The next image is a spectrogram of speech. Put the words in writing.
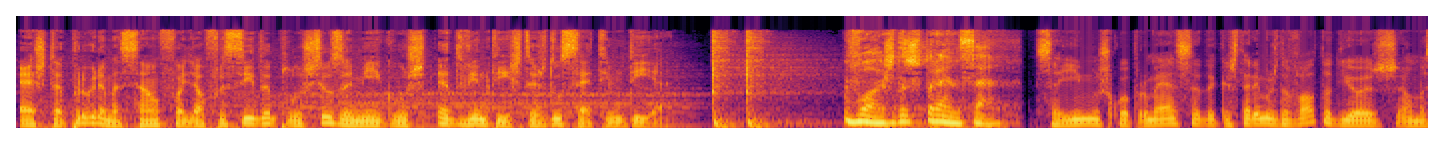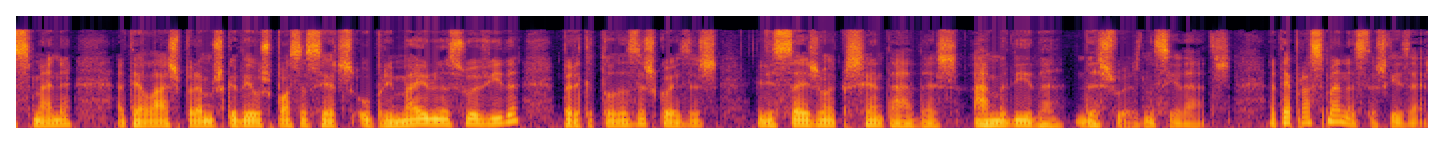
Esta programação foi-lhe oferecida pelos seus amigos adventistas do sétimo dia. Voz da Esperança. Saímos com a promessa de que estaremos de volta de hoje a uma semana. Até lá esperamos que Deus possa ser o primeiro na sua vida para que todas as coisas lhe sejam acrescentadas à medida das suas necessidades. Até para a semana, se Deus quiser.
